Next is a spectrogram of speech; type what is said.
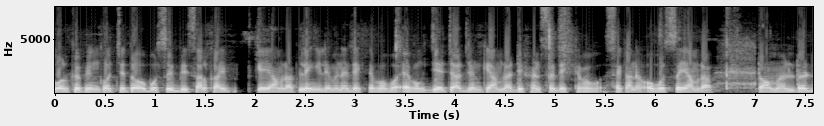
গোল কিপিং করছে, তো অবশ্যই বিশাল কায়েদকে আমরা প্লেইং ইলেভেনে দেখতে পাবো এবং যে চারজনকে আমরা ডিফেন্সে দেখতে পাবো, সেখানে অবশ্যই আমরা টম এলড্রেড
